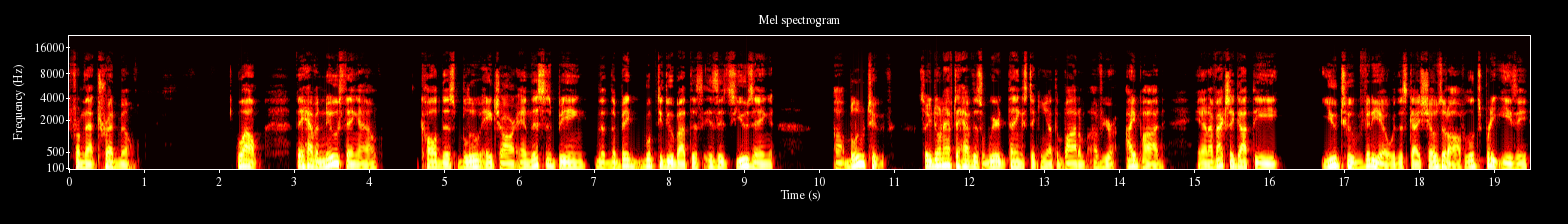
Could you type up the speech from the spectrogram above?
from that treadmill. Well, they have a new thing out called this Blue HR, and this is being the the big whoop de doo about this is it's using uh, Bluetooth, so you don't have to have this weird thing sticking out the bottom of your iPod. And I've actually got the YouTube video where this guy shows it off. It looks pretty easy.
